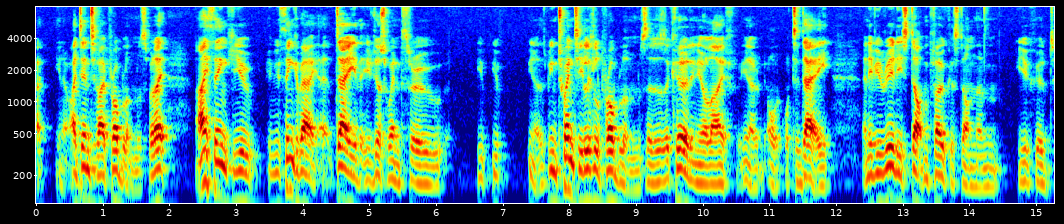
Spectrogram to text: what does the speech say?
I, you know, identify problems. But I, I think you, if you think about a day that you just went through, you, you, you know, there's been 20 little problems that has occurred in your life, you know, or, or today. And if you really stop and focused on them, you could,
